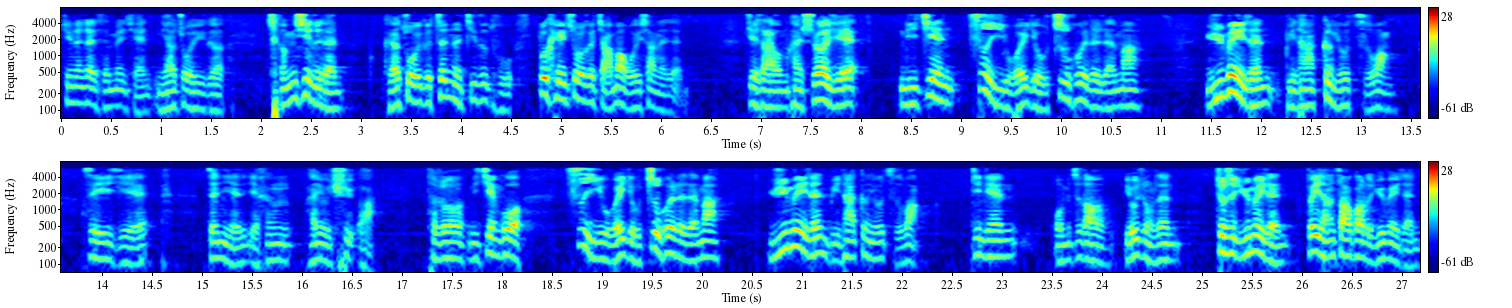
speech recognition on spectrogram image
今天在神面前，你要做一个诚信的人，可要做一个真的基督徒，不可以做一个假冒伪善的人。接下来我们看十二节，你见自以为有智慧的人吗？愚昧人比他更有指望。这一节真言也很很有趣啊。他说：你见过自以为有智慧的人吗？愚昧人比他更有指望。今天我们知道有一种人就是愚昧人，非常糟糕的愚昧人。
